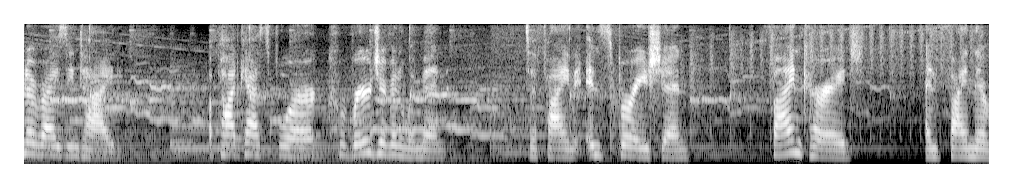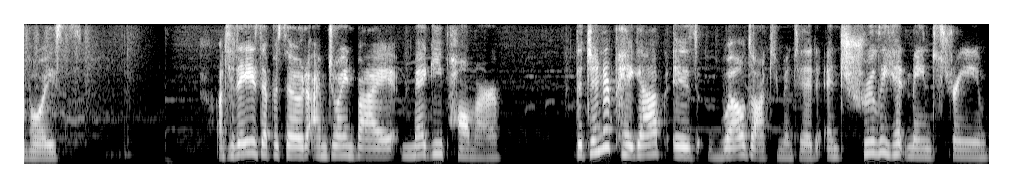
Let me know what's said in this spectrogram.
to Rising Tide, a podcast for career driven women to find inspiration, find courage, and find their voice. On today's episode, I'm joined by Maggie Palmer. The gender pay gap is well documented and truly hit mainstream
